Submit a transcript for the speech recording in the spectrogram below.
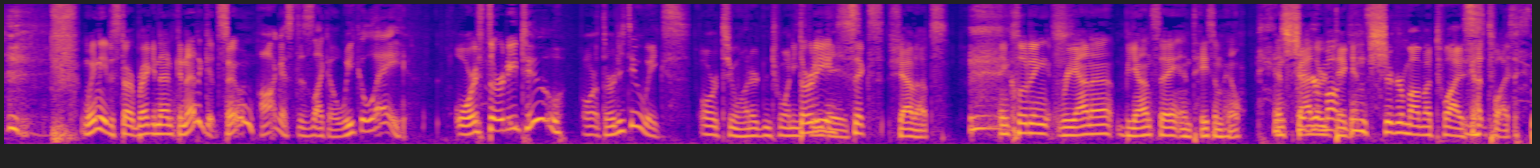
pff, we need to start breaking down Connecticut soon, August is like a week away, or 32. or 32 weeks, or 223 days. 36 shoutouts, including Rihanna, Beyonce, and Taysom Hill, and Sugar Skylar Mo- Diggins. Sugar Mama twice. Got twice.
